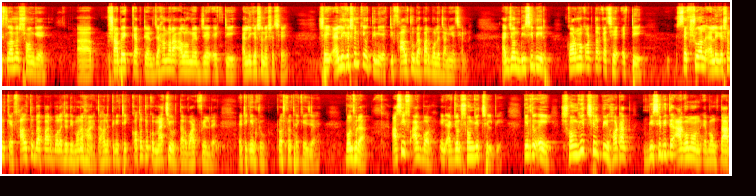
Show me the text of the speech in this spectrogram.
ইসলামের সঙ্গে সাবেক ক্যাপ্টেন জাহানারা আলমের যে একটি অ্যালিগেশন এসেছে, সেই অ্যালিগেশনকেও তিনি একটি ফালতু ব্যাপার বলে জানিয়েছেন। একজন বিসিবির কর্মকর্তার কাছে একটি সেক্সুয়াল অ্যালিগেশনকে ফালতু ব্যাপার বলে যদি মনে হয়, তাহলে তিনি ঠিক কতটুকু ম্যাচিউর তার ওয়ার্ক ফিল্ডে? এটি কিন্তু প্রশ্ন থেকেই যায়। বন্ধুরা, আসিফ আকবর ইন একজন সংগীত শিল্পী। কিন্তু এই সংগীত শিল্পীর হঠাৎ বিসিবিতে আগমন এবং তার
